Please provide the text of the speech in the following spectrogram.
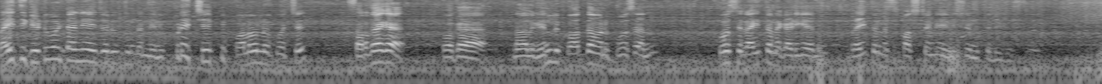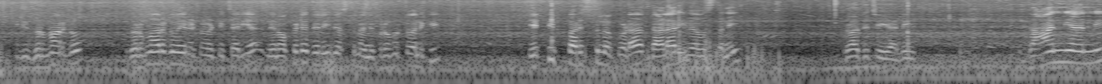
రైతుకి ఎటువంటి అన్యాయం జరుగుతుందని నేను ఇప్పుడే చెప్పి పొలంలోకి వచ్చి సరదాగా ఒక నాలుగు నాలుగేళ్ళు కోద్దామని కోసాను. కోసి రైతన్నకు అడిగాను. రైతన్న స్పష్టంగా ఈ విషయాన్ని తెలియజేస్తున్నాను ఇది దుర్మార్గం. దుర్మార్గమైనటువంటి చర్య. నేను ఒక్కటే తెలియజేస్తున్నాను ప్రభుత్వానికి. ఎట్టి పరిస్థితుల్లో కూడా దళారీ వ్యవస్థని రద్దు చేయాలి. ధాన్యాన్ని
